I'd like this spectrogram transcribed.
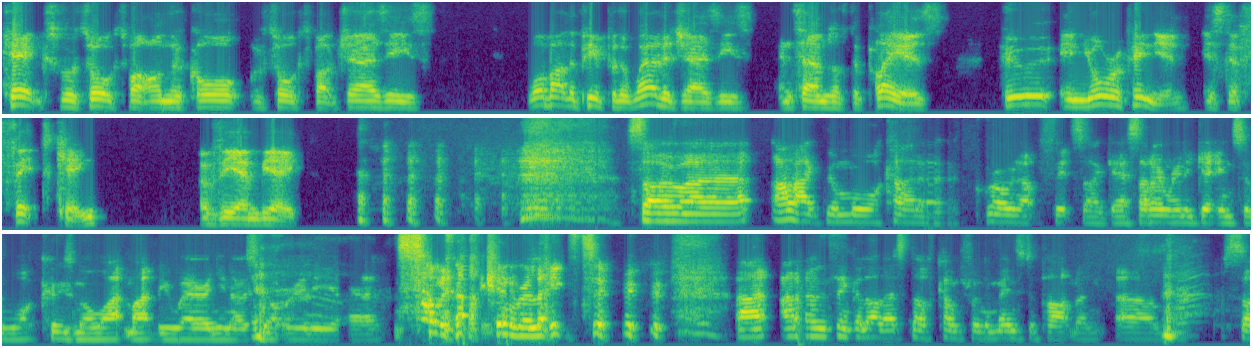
kicks, we've talked about on the court, we've talked about jerseys. What about the people that wear the jerseys in terms of the players? Who, in your opinion, is the fit king of the NBA? so uh, I like the more kind of grown up fits, I guess. I don't really get into what Kuzma White might be wearing. You know, it's not really uh, something I can relate to. Uh, I don't think a lot of that stuff comes from the men's department. Um, so.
